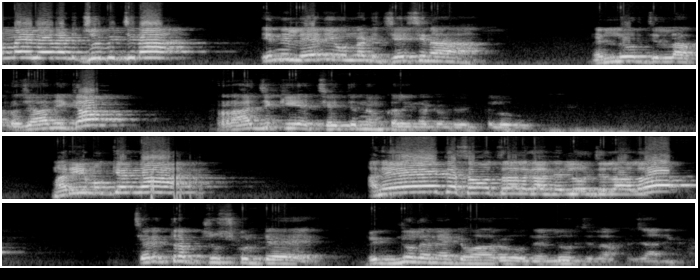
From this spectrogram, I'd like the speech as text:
ఉన్నాయి లేనట్టు చూపించినా? ఎన్ని లేని ఉన్నట్టు చేసినా? నెల్లూరు జిల్లా ప్రజానీకం రాజకీయ చైతన్యం కలిగినటువంటి వ్యక్తులు. మరీ ముఖ్యంగా అనేక సంవత్సరాలుగా నెల్లూరు జిల్లాలో చరిత్ర చూసుకుంటే విఘ్నులు అనేటి వారు నెల్లూరు జిల్లా ప్రజానికం.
